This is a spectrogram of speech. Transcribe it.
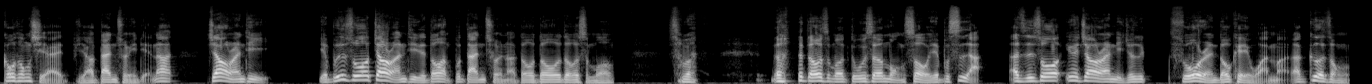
沟通起来比较单纯一点，那。交友软体也不是说交友软体的都很不单纯啊，都都都什么什么，都都什么毒蛇猛兽，也不是啊，啊，只是说因为交友软体就是所有人都可以玩嘛，那各种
